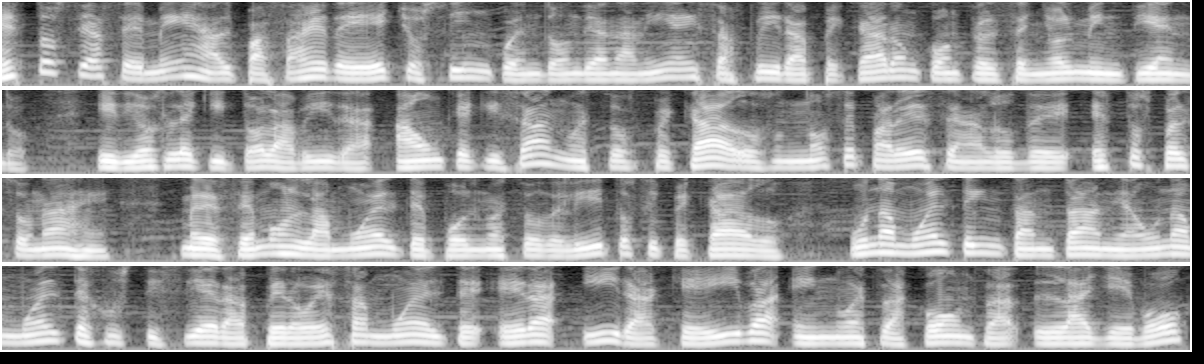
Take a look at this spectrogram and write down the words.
Esto se asemeja al pasaje de Hechos 5 en donde Ananía y Zafira pecaron contra el Señor mintiendo y Dios le quitó la vida. Aunque quizás nuestros pecados no se parecen a los de estos personajes, merecemos la muerte por nuestros delitos y pecados. Una muerte instantánea, una muerte justiciera, pero esa muerte era ira que iba en nuestra contra, la llevó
